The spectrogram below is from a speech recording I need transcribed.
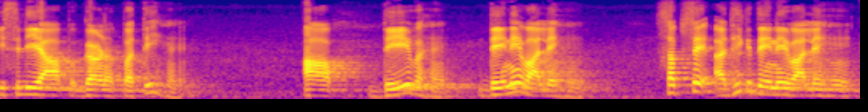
इसलिए आप गणपति हैं। आप देव हैं, देने वाले हैं। सबसे अधिक देने वाले हैं,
